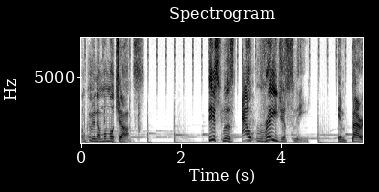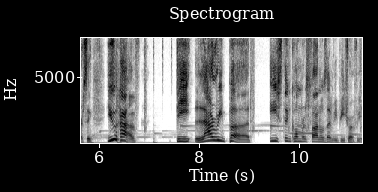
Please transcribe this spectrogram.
I'm giving them one more chance. This was outrageously embarrassing. You have the Larry Bird Eastern Conference Finals MVP trophy.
